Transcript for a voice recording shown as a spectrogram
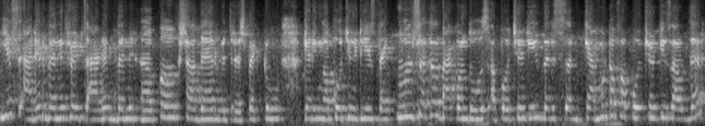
yes, added benefits, added ben- uh, perks are there with respect to getting opportunities. Like we'll circle back on those opportunities. There is a gamut of opportunities out there,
